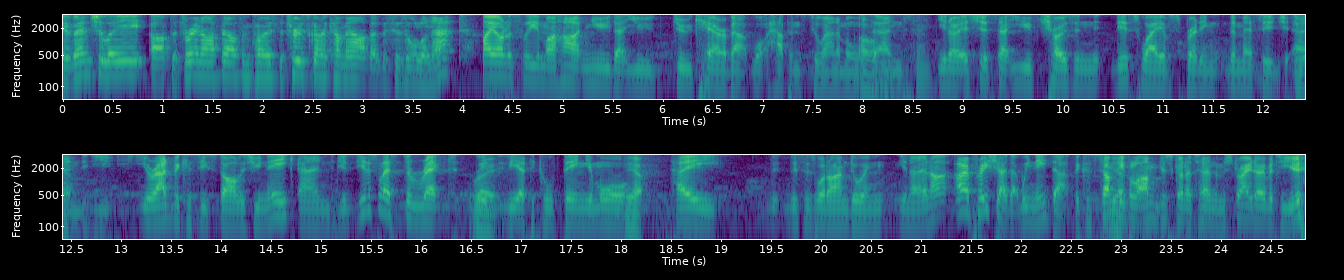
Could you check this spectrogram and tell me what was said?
Eventually, after three and a half thousand posts, the truth's going to come out that this is all an act. I honestly, in my heart, knew that you do care about what happens to animals, Oh, and you know, it's just that you've chosen this way of spreading the message, and y your advocacy style is unique, and you- you're just less direct Right. with the ethical thing. You're more, Yeah. hey. This is what I'm doing, you know, and I, I appreciate that. We need that because some Yeah. people, I'm just going to turn them straight over to you.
